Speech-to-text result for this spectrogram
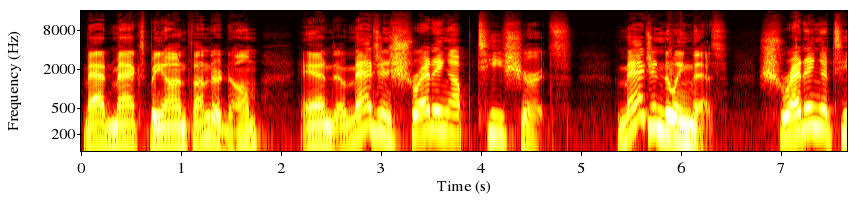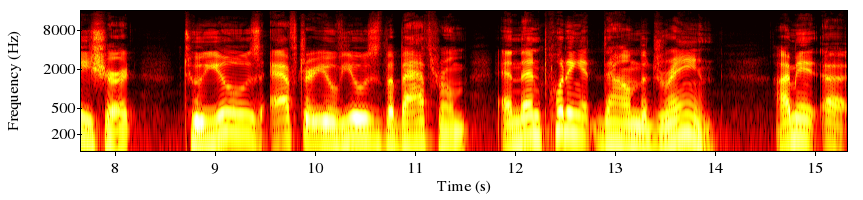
Mad Max Beyond Thunderdome. And imagine shredding up T-shirts. Imagine doing this: shredding a T-shirt to use after you've used the bathroom and then putting it down the drain. I mean, uh,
